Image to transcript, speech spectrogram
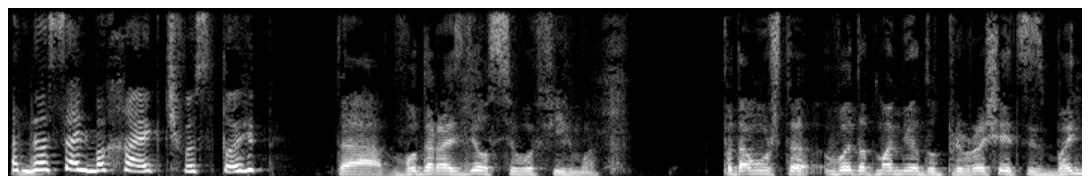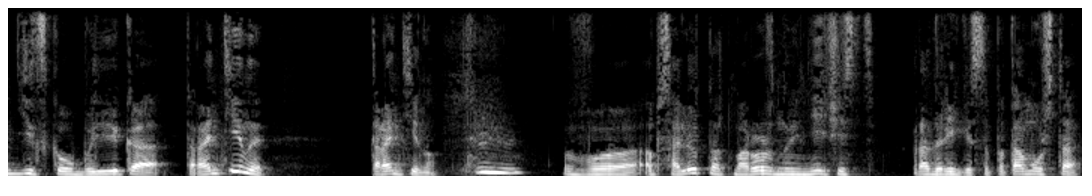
Одна да. Сальма Хайек чего стоит. Да, водораздел всего фильма потому что в этот момент он превращается из бандитского боевика Тарантины, Тарантино, угу. в абсолютно отмороженную нечисть Родригеса, потому что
